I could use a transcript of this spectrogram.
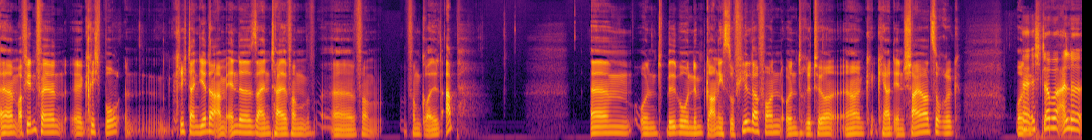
Ähm, auf jeden Fall äh, kriegt, Bo kriegt dann jeder am Ende seinen Teil vom, äh, vom, vom Gold ab. Ähm, und Bilbo nimmt gar nicht so viel davon und Return, ja, kehrt in Shire zurück. Äh, ich glaube, alle,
